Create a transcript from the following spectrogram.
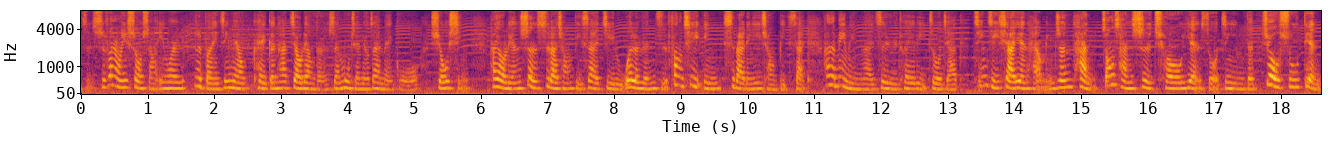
子，十分容易受伤。因为日本已经没有可以跟他较量的人，所以目前留在美国修行。他有连胜四百场比赛记录，为了原子放弃赢四百零一场比赛。他的命名来自于推理作家金吉夏彦，还有名侦探中禅寺秋彦所经营的旧书店，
